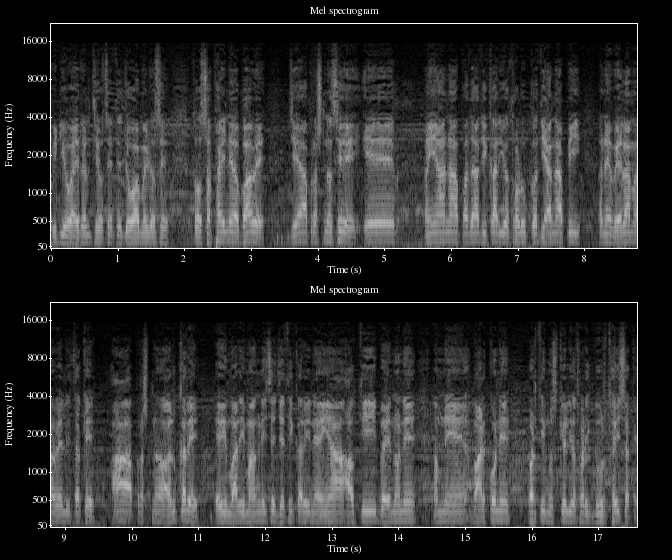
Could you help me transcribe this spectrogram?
વીડિયો વાયરલ થયો છે, તે જોવા મળ્યો છે. તો સફાઈને અભાવે જે આ પ્રશ્ન છે એ અહીંયાના પદાધિકારીઓ થોડુંક ધ્યાન આપી અને વહેલામાં વહેલી તકે આ પ્રશ્ન હલ કરે એવી મારી માંગણી છે. જેથી કરીને અહીંયા આવતી બહેનોને, અમને બાળકોને પડતી મુશ્કેલીઓ થોડીક દૂર થઈ શકે.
